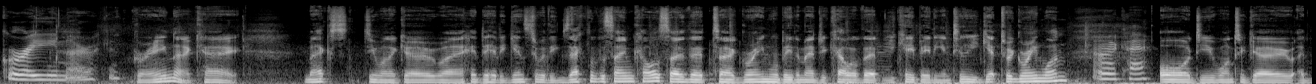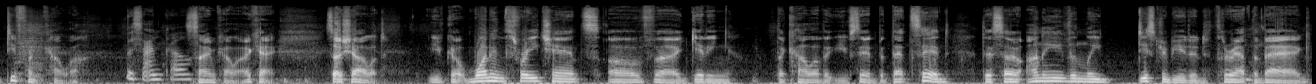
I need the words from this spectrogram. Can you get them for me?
Green, I reckon. green? Okay. Max, do you want to go head to head against it with exactly the same colour so that uh, green will be the magic colour that you keep eating until you get to a green one? Okay. Or do you want to go a different colour? The same colour. Same colour. Okay. So Charlotte, you've got one in three chance of uh, getting the colour that you've said, but that said, they're so unevenly distributed throughout the bag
